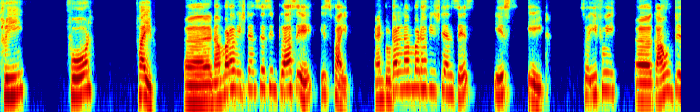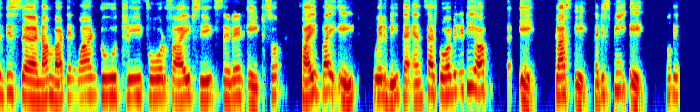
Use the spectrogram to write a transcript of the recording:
3, 4, 5. Uh, number of instances in class A is 5 and total number of instances is 8. So if we uh, count this uh, number, then 1, 2, 3, 4, 5, 6, 7, 8. So 5 by 8 will be the answer probability of A, class A, that is PA. Okay,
